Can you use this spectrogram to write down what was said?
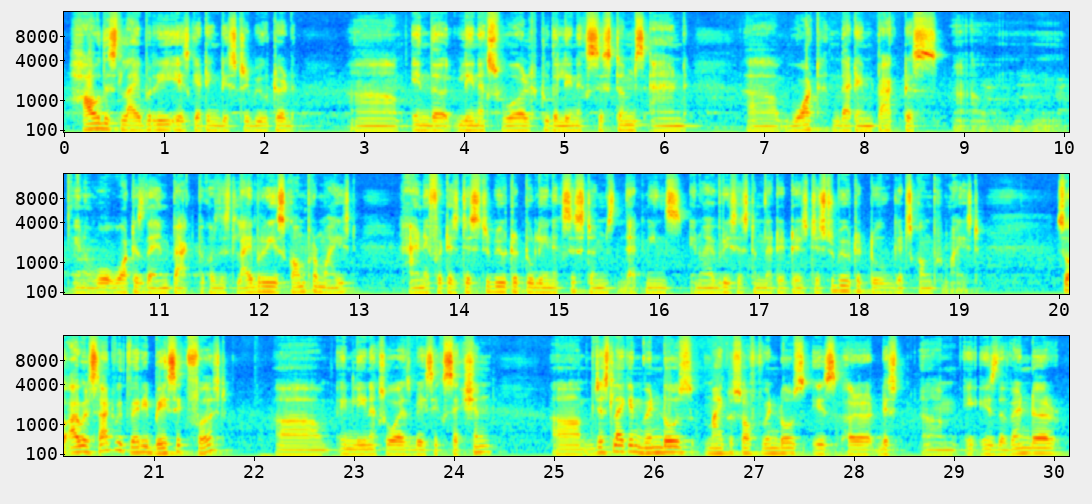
how this library is getting distributed uh, in the Linux world to the Linux systems and uh, what that impact is uh, you know what is the impact because this library is compromised and if it is distributed to linux systems that means you know every system that it is distributed to gets compromised. So i will start with very basic first uh, in linux os basic section. Um, just like in windows microsoft windows is a um, is the vendor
